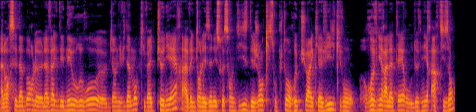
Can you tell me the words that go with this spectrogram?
Alors c'est d'abord la vague des néo-ruraux, euh, bien évidemment, qui va être pionnière, avec dans les années 70 des gens qui sont plutôt en rupture avec la ville, qui vont revenir à la terre ou devenir artisans.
